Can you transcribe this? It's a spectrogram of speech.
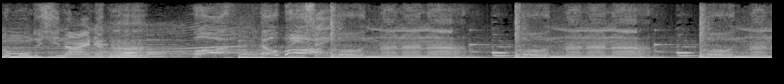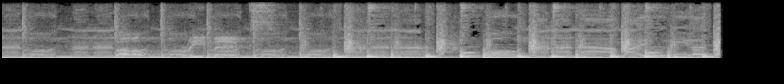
no mundo de Nárnia. Ah.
